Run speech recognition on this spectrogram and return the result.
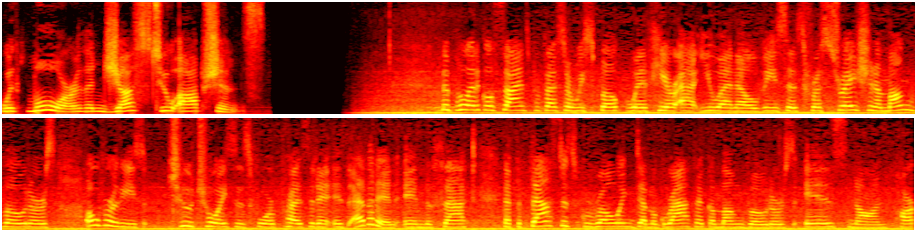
with more than just two options. The political science professor we spoke with here at UNLV says frustration among voters over these two choices for president is evident in the fact that the fastest growing demographic among voters is nonpartisan.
